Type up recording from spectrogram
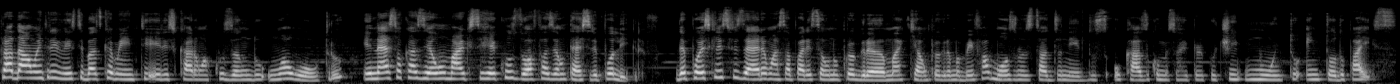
para dar uma entrevista e basicamente eles ficaram acusando um ao outro. E nessa ocasião, o Mark se recusou a fazer um teste de polígrafo. Depois que eles fizeram essa aparição no programa, que é um programa bem famoso nos Estados Unidos, o caso começou a repercutir muito em todo o país.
